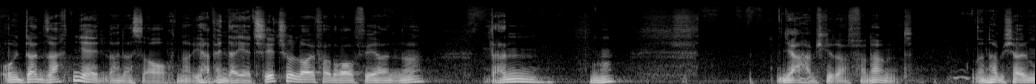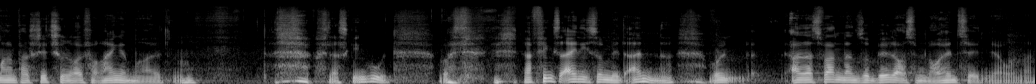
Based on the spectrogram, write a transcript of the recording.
Und dann sagten die Händler das auch. Ne? Ja, wenn da jetzt Schlittschuhläufer drauf wären, ne? dann, hm? ja, habe ich gedacht, verdammt. Dann habe ich halt mal ein paar Schlittschuhläufer reingemalt. Ne? Das ging gut. Und da fing es eigentlich so mit an. Ne? Und also das waren dann so Bilder aus dem 19. Jahrhundert.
